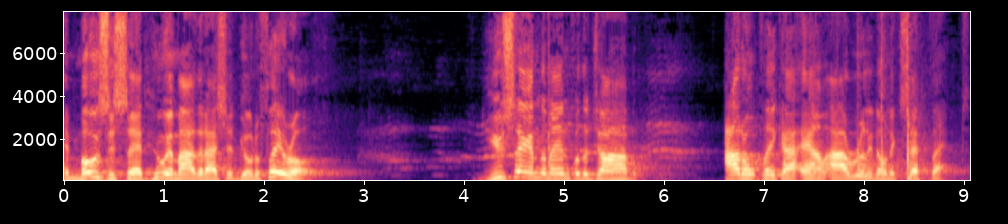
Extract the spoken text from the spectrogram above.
And Moses said, Who am I that I should go to Pharaoh? You say I'm the man for the job. I don't think I am. I really don't accept that.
